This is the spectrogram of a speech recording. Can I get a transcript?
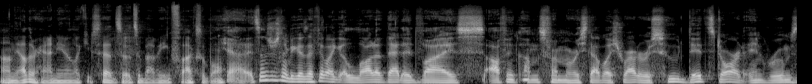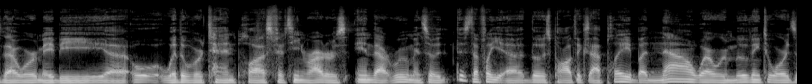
On the other hand, you know, like you said, so it's about being flexible. Yeah, it's interesting because I feel like a lot of that advice often comes from more established routers who did start in rooms that were maybe uh, with over 10 plus 15 routers in that room. And so there's definitely uh, those politics at play. But now where we're moving towards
